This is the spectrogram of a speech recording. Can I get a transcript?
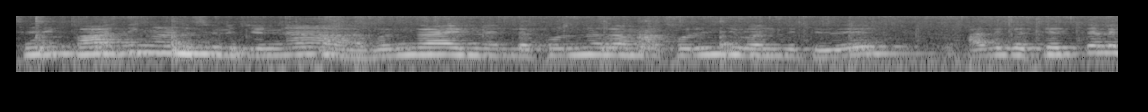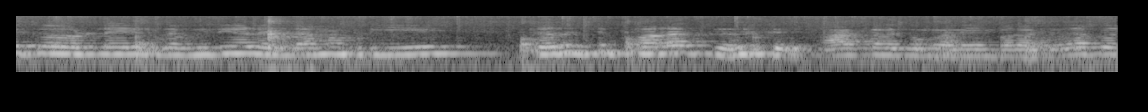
சரி பார்த்தீங்கன்னு சொல்லி சொன்னால் வெங்காயம் நல்ல பொன்னிறமாக பொரிஞ்சு வந்துட்டுது. அதுக்கு செத்தலுக்கு உள்ள இருக்கிற விதிகள் எல்லாம் அப்படியே தெரிச்சு பறக்குது. ஆக்களுக்கு மேலேயும் பறக்குது. அப்போ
